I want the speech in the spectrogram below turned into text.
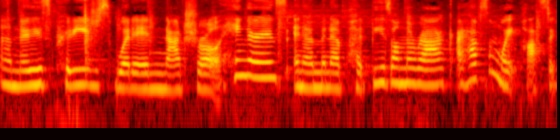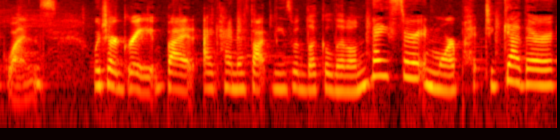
Um, they're these pretty just wooden natural hangers and I'm gonna put these on the rack. I have some white plastic ones which are great, but I kind of thought these would look a little nicer and more put together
